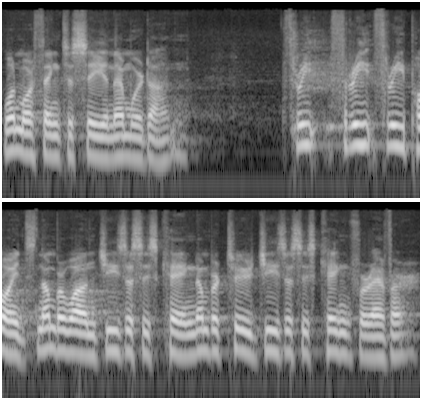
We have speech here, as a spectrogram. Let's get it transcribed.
one more thing to see, and then we're done. Three, three, three points. Number one, Jesus is king. Number two, Jesus is king forever.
